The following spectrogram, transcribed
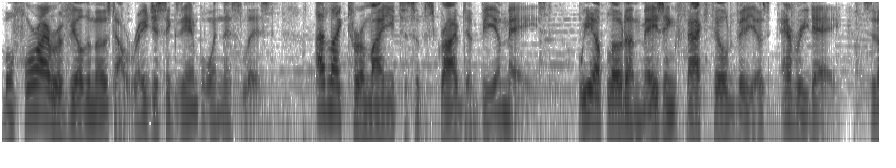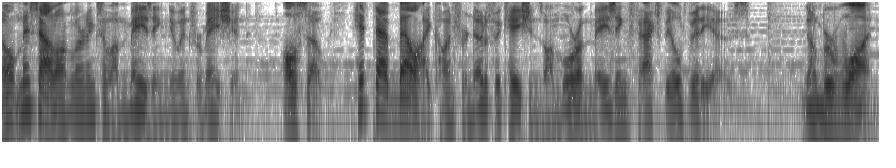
Before I reveal the most outrageous example in this list, I'd like to remind you to subscribe to Be Amazed. We upload amazing fact filled videos every day, so don't miss out on learning some amazing new information. Also, hit that bell icon for notifications on more amazing fact filled videos. Number 1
